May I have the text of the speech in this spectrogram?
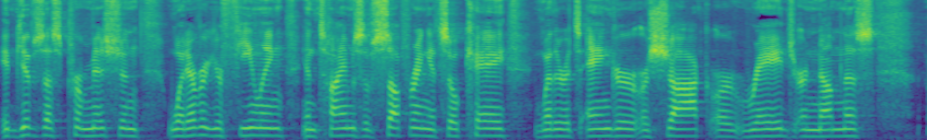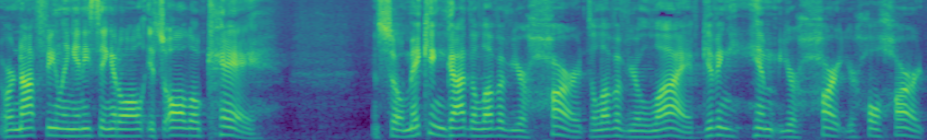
It gives us permission, whatever you're feeling in times of suffering, it's okay, whether it's anger or shock or rage or numbness or not feeling anything at all, it's all okay. And so, making God the love of your heart, the love of your life, giving Him your heart, your whole heart,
